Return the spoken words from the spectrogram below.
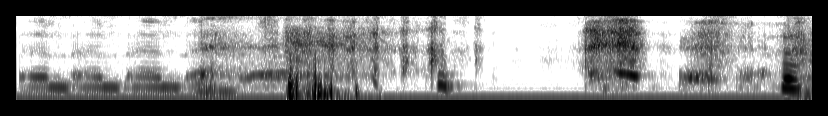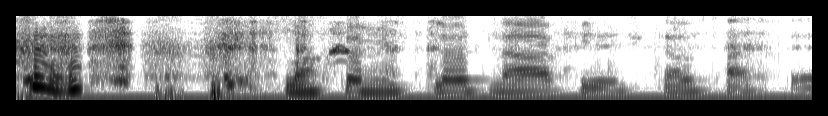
Ähm, ähm, ähm. Macht er mich blöd nach hier, ich glaub's hat, ey.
